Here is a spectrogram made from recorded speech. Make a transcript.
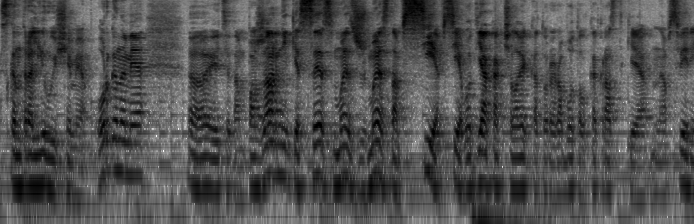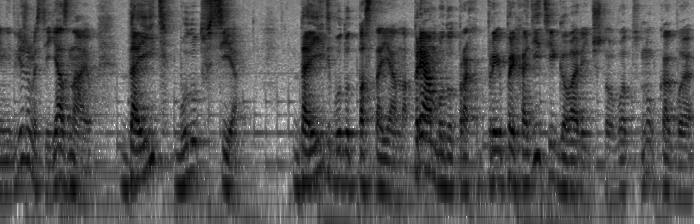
с контролирующими органами, э, эти там пожарники, СЭС, МЭС, ЖМЭС, там все, все. Вот я как человек, который работал как раз-таки в сфере недвижимости, я знаю, доить будут все. Доить будут постоянно. Прям будут при приходить и говорить, что вот, ну, как бы,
